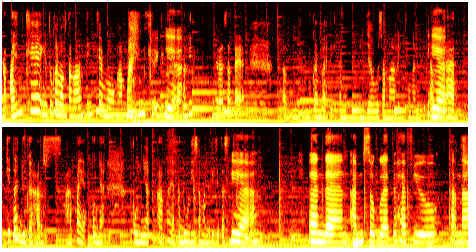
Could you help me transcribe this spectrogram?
ngapain kek gitu kan lontang lanting kayak mau ngapain kayak gitu Iya. jadi ngerasa kayak em, bukan berarti kita mau menjauh sama lingkungan kita Iya. bukan kita juga harus apa ya punya punya apa ya peduli sama diri kita sendiri Iya. And then I'm so glad to have you karena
